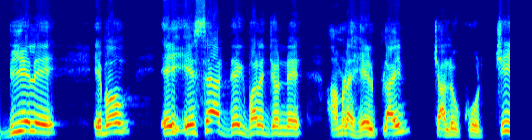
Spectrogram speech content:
বিএলএ এবং এই এসআর দেখভালের জন্য আমরা হেল্পলাইন চালু করছি।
